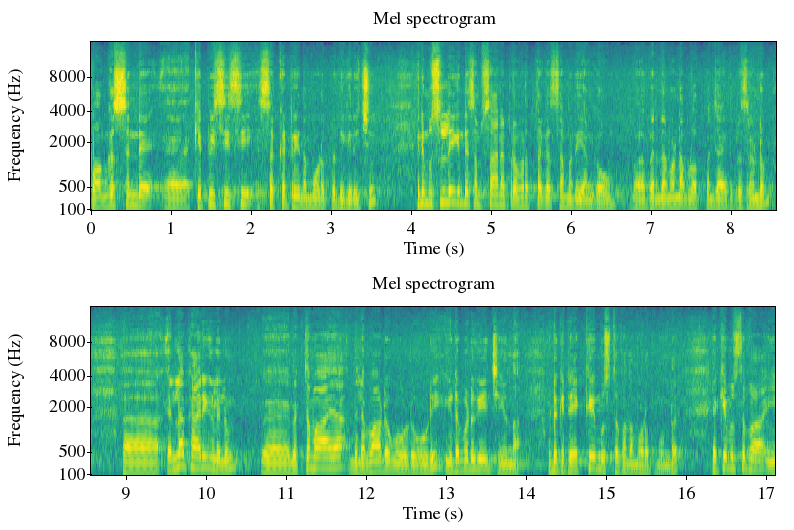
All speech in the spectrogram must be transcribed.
കോൺഗ്രസിന്റെ K P C C secretary നമ്മോട് പ്രതികരിച്ചു. ഇനി മുസ്ലിം ലീഗിന്റെ സംസ്ഥാന പ്രവർത്തക സമിതി അംഗവും പെരിന്തൽമണ്ണ ബ്ലോക്ക് പഞ്ചായത്ത് പ്രസിഡന്റും എല്ലാ കാര്യങ്ങളിലും വ്യക്തമായ നിലപാടോടുകൂടി ഇടപെടുകയും ചെയ്യുന്ന അഡ്വക്കേറ്റ് എ കെ മുസ്തഫ നമ്മോടൊപ്പമുണ്ട് എ കെ മുസ്തഫ ഈ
